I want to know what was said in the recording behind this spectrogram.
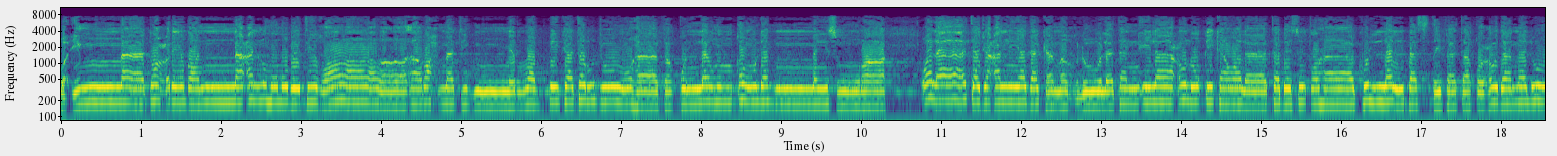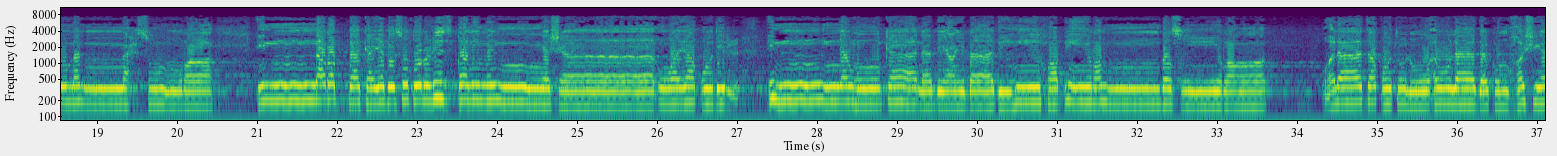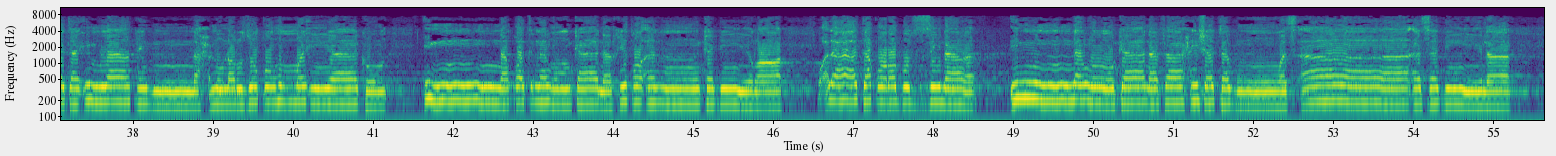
وإما تعرضن عنهم ابتغاء رحمة من ربك ترجوها فقل لهم قولا ميسورا ولا تجعل يدك مغلولة إلى عنقك ولا تبسطها كل البسط فتقعد ملوما محسورا إن ربك يبسط الرزق لمن يشاء ويقدر إنه كان بعباده خبيرا بصيرا. ولا تقتلوا أولادكم خشية إملاق. نحن نرزقهم وإياكم. إن قتلهم كان خطأ كبيرا. ولا تقربوا الزنا. إنه كان فاحشة وساء سبيلا.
